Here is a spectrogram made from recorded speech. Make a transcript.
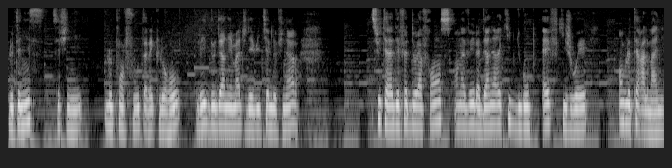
Le tennis, c'est fini. Le point foot avec l'euro. Les deux derniers matchs des huitièmes de finale. Suite à la défaite de la France, on avait la dernière équipe du groupe F qui jouait Angleterre-Allemagne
